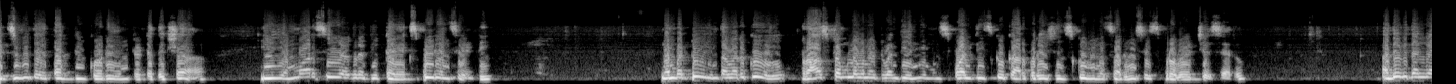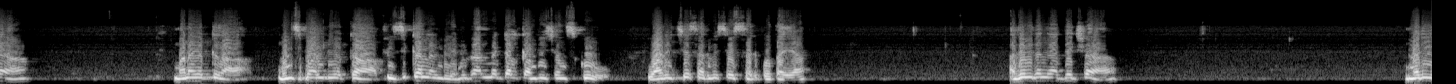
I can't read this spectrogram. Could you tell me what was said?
ఎగ్జిక్యూటివ్ అథారిటీ కోరేది ఏంటంటే అధ్యక్ష ఈ ఎంఆర్సి యొక్క ఎక్స్పీరియన్స్ ఏంటి? నెంబర్ టూ ఇంతవరకు రాష్ట్రంలో ఉన్నటువంటి ఎన్ని మున్సిపాలిటీస్కు కార్పొరేషన్స్కు వీళ్ళ సర్వీసెస్ ప్రొవైడ్ చేశారు? అదేవిధంగా మన యొక్క మున్సిపాలిటీ యొక్క ఫిజికల్ అండ్ ఎన్విరాన్మెంటల్ కండిషన్స్కు వారిచ్చే సర్వీసెస్ సరిపోతాయా? అదేవిధంగా అధ్యక్ష మరి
